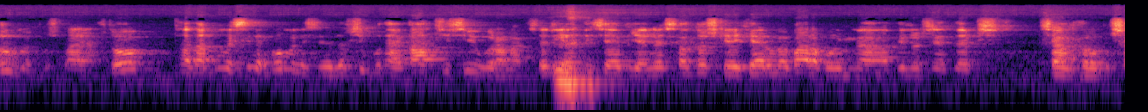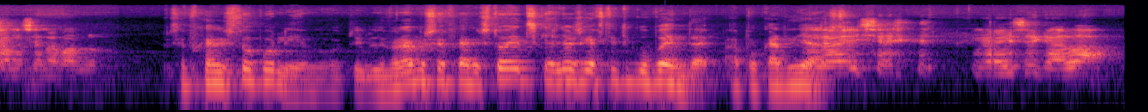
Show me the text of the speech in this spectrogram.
δούμε πώς πάει αυτό. Θα τα πούμε στην επόμενη συνέντευξη που θα υπάρξει σίγουρα να ξέρεις. γιατί σε έβγαινες. Θα το και χαίρομαι πάρα πολύ να δίνω συνέντευξη σε ανθρώπους σαν εσένα, Παύλο. Σε ευχαριστώ πολύ από την πλευρά μου. Σε ευχαριστώ έτσι κι αλλιώς για αυτή την κουβέντα από καρδιά. Να είσαι, να είσαι καλά.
